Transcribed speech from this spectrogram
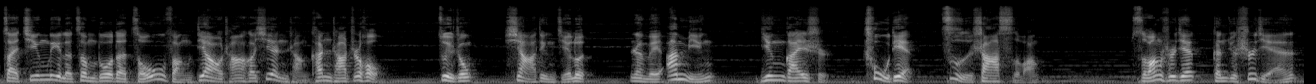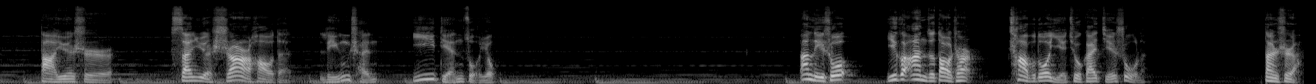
在经历了这么多的走访调查和现场勘查之后，最终下定结论，认为安明应该是。触电自杀死亡，死亡时间根据尸检，大约是三月十二号的凌晨一点左右。按理说，一个案子到这儿差不多也就该结束了。但是啊，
